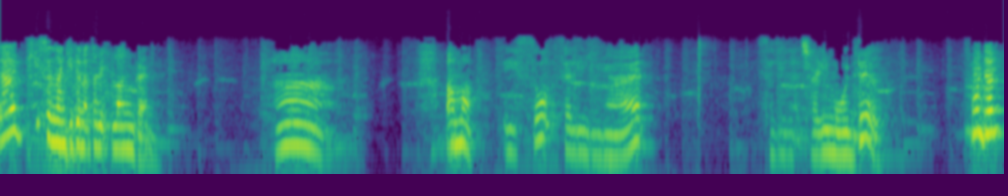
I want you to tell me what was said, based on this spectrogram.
Lagi senang kita nak tarik pelanggan. Ha. Ama, esok Sally ingat Sally nak cari model. Model?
